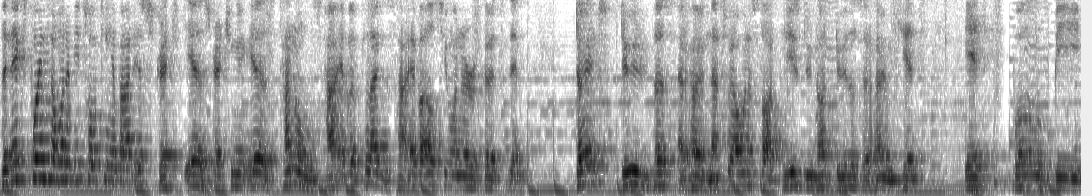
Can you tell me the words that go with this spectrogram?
The next point I want to be talking about is stretched ears, stretching your ears, tunnels, however plugs, however else you want to refer to them. Don't do this at home. That's where I want to start. Please do not do this at home, kids it will be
